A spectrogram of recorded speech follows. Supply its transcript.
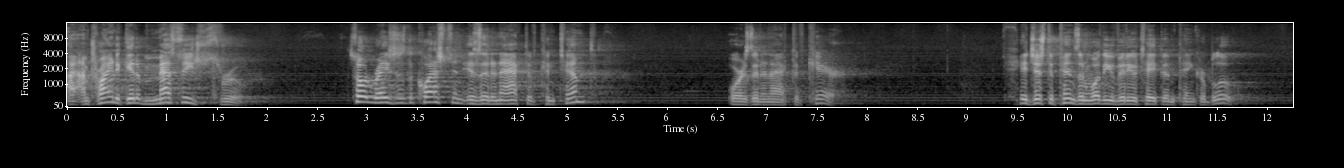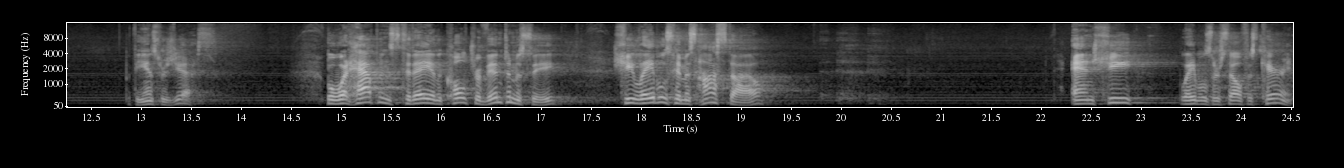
I, I'm trying to get a message through. So it raises the question is it an act of contempt or is it an act of care? It just depends on whether you videotape in pink or blue. But the answer is yes. But what happens today in the culture of intimacy, she labels him as hostile, and she labels herself as caring.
